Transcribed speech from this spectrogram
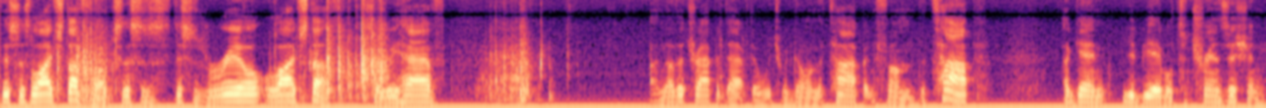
This is live stuff, folks. This is this is real live stuff. So we have another trap adapter which would go on the top, and from the top again, you'd be able to transition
